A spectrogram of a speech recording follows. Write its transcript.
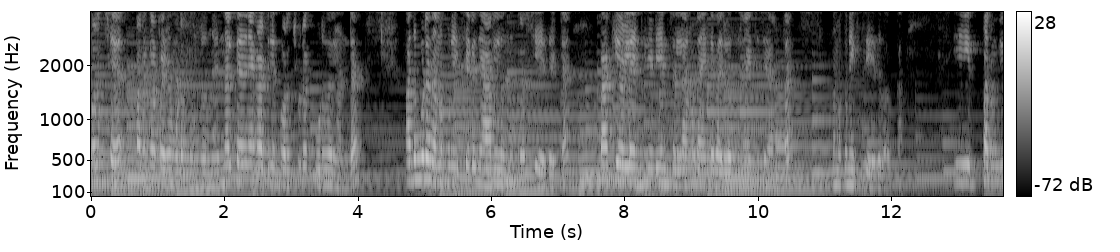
കുറച്ച് പറക്കാപ്പഴം കൂടെ കൊണ്ടുവന്നു. ഇന്നലത്തേതിനെക്കാട്ടിലും കുറച്ചുകൂടെ കൂടുതലുണ്ട്. അതും കൂടെ നമുക്ക് മിക്സിയുടെ ജാറിൽ ഒന്ന് ക്രഷ് ചെയ്തിട്ട് ബാക്കിയുള്ള ഇൻഗ്രീഡിയൻസ് എല്ലാം കൂടെ അതിന്റെ പരുവത്തിനായിട്ട് ചേർത്ത് നമുക്ക് മിക്സ് ചെയ്ത് വെക്കാം. ഈ പറങ്കി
